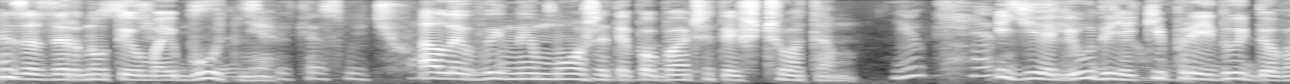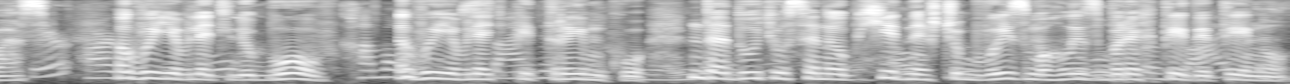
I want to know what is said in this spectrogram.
зазирнути у майбутнє, але ви не можете побачити, що там. Є люди, які прийдуть до вас, виявлять любов, виявлять підтримку, дадуть усе необхідне, щоб ви змогли зберегти дитину.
